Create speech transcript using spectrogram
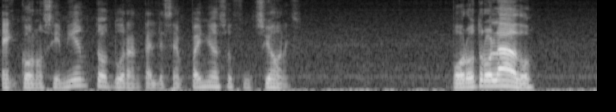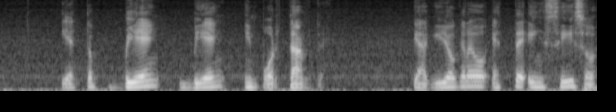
en conocimiento durante el desempeño de sus funciones. Por otro lado, y esto es bien, bien importante, y aquí yo creo este inciso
